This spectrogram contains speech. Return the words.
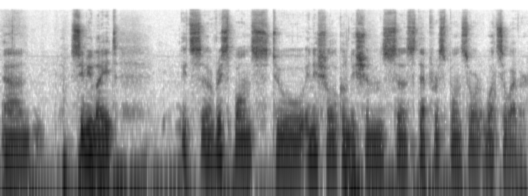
and simulate its uh, response to initial conditions, uh, step response or whatsoever.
